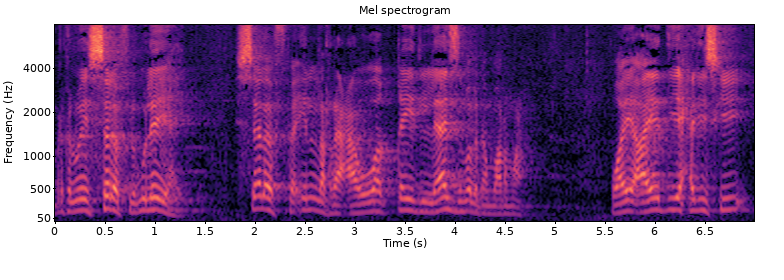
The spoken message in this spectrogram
Marka lagu salaf lagu leeyahay salafka in la raaca waa qeyd laazim laga maarmaan. Waayo aayaddi xadiiskii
